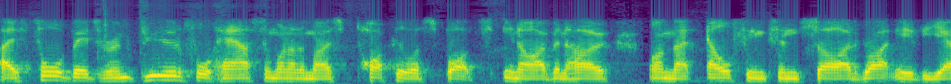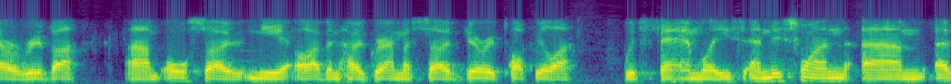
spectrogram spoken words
A four bedroom, beautiful house in one of the most popular spots in Ivanhoe on that Alphington side, right near the Yarra River, um, also near Ivanhoe Grammar. So very popular with families. And this one, um, a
